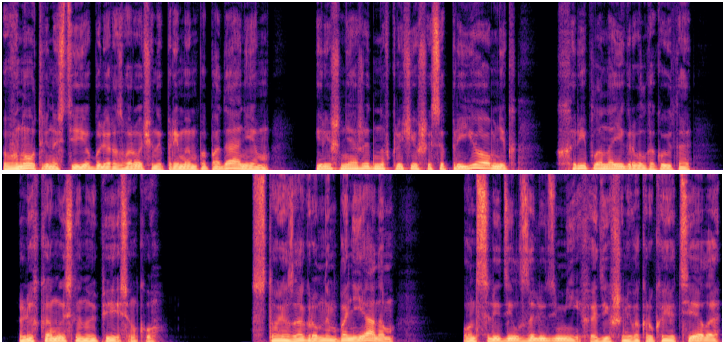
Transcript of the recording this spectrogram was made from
внутренности ее были разворочены прямым попаданием — и лишь неожиданно включившийся приемник хрипло наигрывал какую-то легкомысленную песенку. Стоя за огромным баньяном, он следил за людьми, ходившими вокруг ее тела,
